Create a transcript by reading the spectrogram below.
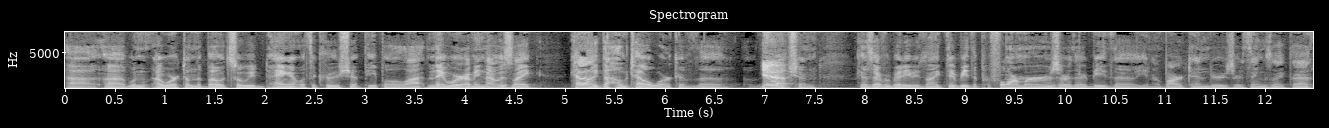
uh, uh, when I worked on the boat, so we'd hang out with the cruise ship people a lot, and they were. I mean, that was like kind of like the hotel work of the, of the Yeah. ocean because everybody would like there'd be the performers or there'd be the you know bartenders or things like that.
